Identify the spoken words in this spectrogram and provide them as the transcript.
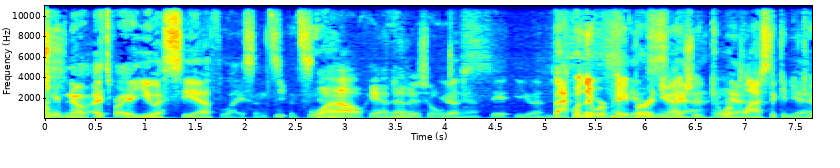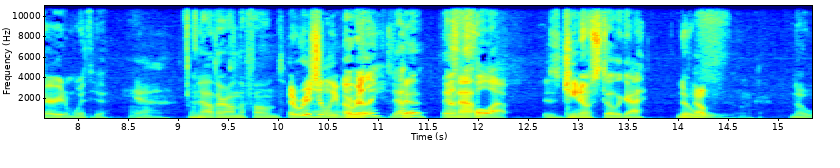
I don't even know. It's probably a USCF license. It's Wow. Yeah, that Yeah. is old. Yeah. USC, US, Back when they were paper and you Yes, actually yeah, or yeah, plastic and you yeah. carried them with you. yeah. Uh-huh. And now they're on the phones. Originally, Oh, really? Yeah. Yeah, They have It's an a app. full app. Is Gino still the guy? No, Nope. no,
